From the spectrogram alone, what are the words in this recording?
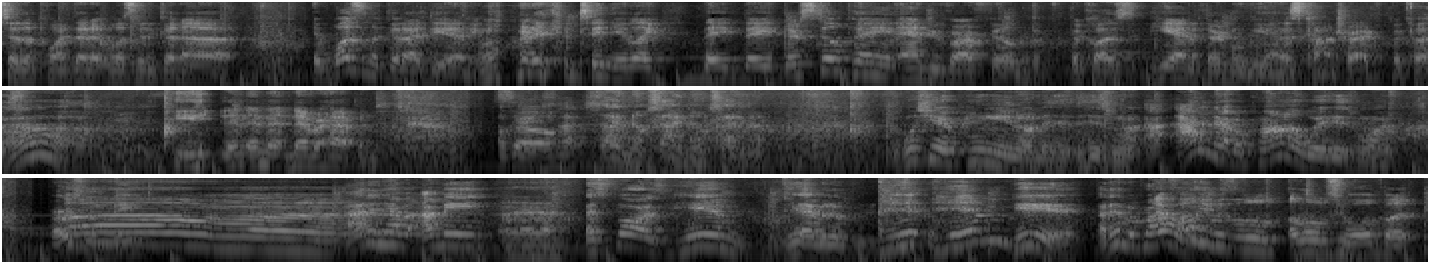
to the point that it wasn't gonna it wasn't a good idea anymore to continue. Like they they they're still paying Andrew Garfield b- because he had a third movie on his contract because Ah. he and, and it never happened. Okay, so side, side note, side note, side note. What's your opinion on his, his one? I, I didn't have a problem with his one. Personally. um, I didn't have, I mean, uh, as far as him having a. him, him Yeah, I didn't have a problem. I felt he was a little a little too old, but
